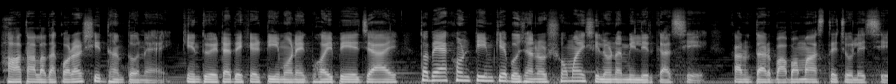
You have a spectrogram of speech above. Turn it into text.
হাত আলাদা করার সিদ্ধান্ত নেয়। কিন্তু এটা দেখে টিম অনেক ভয় পেয়ে যায়, তবে এখন টিমকে বোঝানোর সময় ছিল না মিলির কাছে। কারণ তার বাবা মা আসতে চলেছে।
